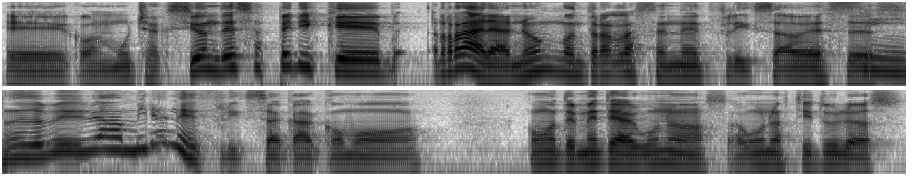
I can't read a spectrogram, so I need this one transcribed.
eh, con mucha acción. De esas pelis que rara, ¿no? Encontrarlas en Netflix a veces. Sí. Ah, mira Netflix acá, cómo, cómo te mete algunos, algunos títulos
